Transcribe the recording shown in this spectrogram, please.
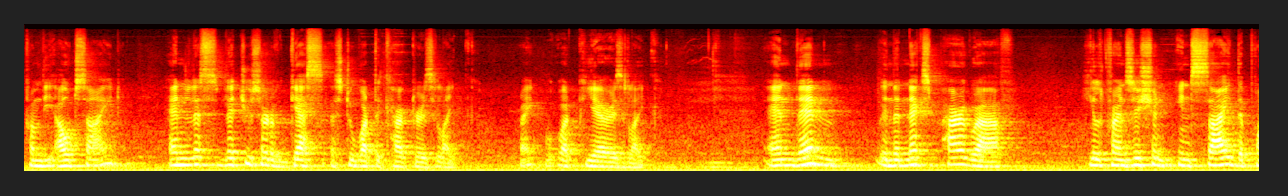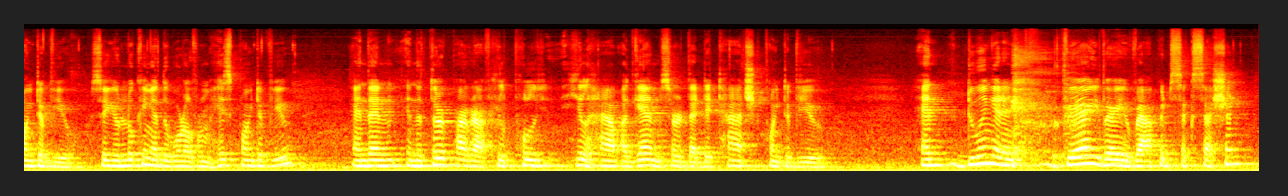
from the outside and let's let you sort of guess as to what the character is like, right? What Pierre is like. And then in the next paragraph, he'll transition inside the point of view. So you're looking at the world from his point of view. And then in the third paragraph, he'll pull, he'll have again sort of that detached point of view. And doing it in very, very rapid succession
